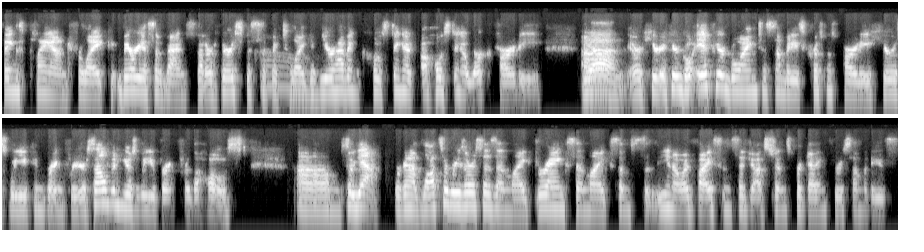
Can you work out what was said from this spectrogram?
things planned for like various events that are very specific to like Oh. if you're having hosting a, a hosting a work party Yeah. um, or here if you're going if you're going to somebody's christmas party here's what you can bring for yourself and here's what you bring for the host um so yeah we're gonna have lots of resources and like drinks and like some you know advice and suggestions for getting through some of these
